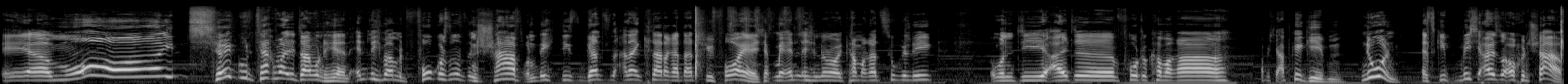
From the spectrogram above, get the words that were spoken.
Ja, moin! Schönen guten Tag, meine Damen und Herren. Endlich mal mit Fokus und in scharf und nicht diesen ganzen anderen Kladderadatsch wie vorher. Ich habe mir endlich eine neue Kamera zugelegt und die alte Fotokamera habe ich abgegeben. Nun, es gibt mich also auch in scharf.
